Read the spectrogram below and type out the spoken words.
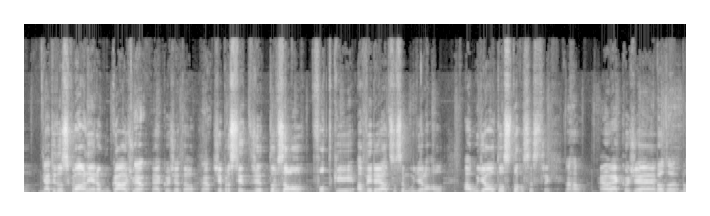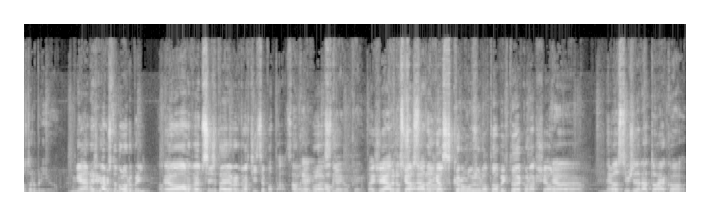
Uh, já ti to schválně jenom ukážu, Jo. jakože to, Jo. že prostě, že to vzalo fotky a videa, co jsem udělal a udělal to z toho sestřih. Aha. Jo, jakože... Byl to, byl to dobrý, jo. Já neříkám, že to bylo dobrý, okay. jo, ale vem si, že to je rok 2015. Ok, aby bylo jasný. ok, ok. Takže já To teďka, já na teďka scrolluju na to, abych to jako našel. Jo, jo, jo. Ale s tím, že teda to, jako,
